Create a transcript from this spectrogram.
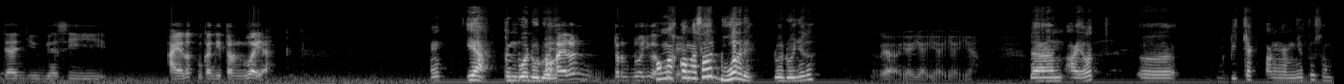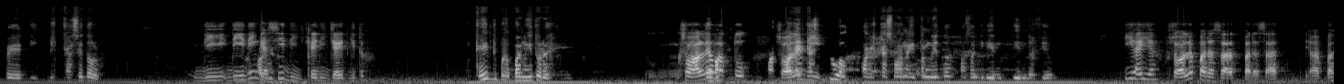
dan juga si Aylot bukan di turn 2 ya. hmm? ya turn 2 Oh, dua-duanya Aylot turn 2 juga. kok nggak Oke. kok nggak salah dua deh dua-duanya tuh Ya ya ya ya ya ya. dan Aylat eh, dicek tangannya tuh sampai di, dikasih tuh loh Di di ini enggak sih di kayak dijahit gitu? kayak diperban gitu deh Soalnya Ya, waktu soalnya di pakai kas warna hitam gitu pas lagi di, di interview Iya iya, soalnya pada saat pada saat apa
